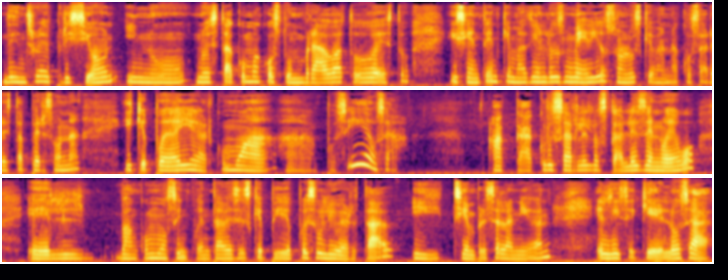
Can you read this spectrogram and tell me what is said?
dentro de prisión y no, no está como acostumbrado a todo esto y sienten que más bien los medios son los que van a acosar a esta persona y que pueda llegar como a, a pues sí, o sea, acá cruzarle los cables de nuevo. Él van como 50 veces que pide pues su libertad y siempre se la niegan. Él dice que él, o sea,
